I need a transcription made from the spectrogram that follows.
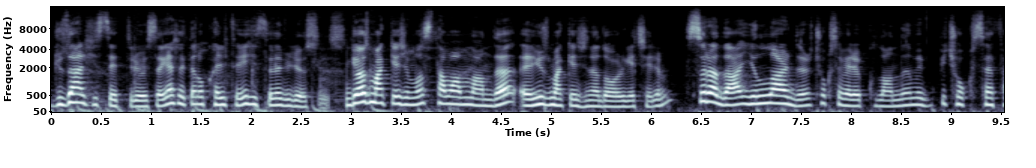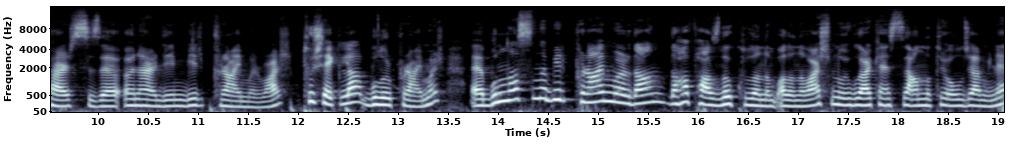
güzel hissettiriyor size. Gerçekten o kaliteyi hissedebiliyorsunuz. Göz makyajımız tamamlandı. E, yüz makyajına doğru geçelim. Sırada yıllardır çok severek kullandığım ve birçok sefer size önerdiğim bir primer var. Tuşek'la Blur Primer. E, bunun aslında bir primerdan daha fazla kullanım alanı var. Şimdi uygularken size anlatıyor olacağım yine.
